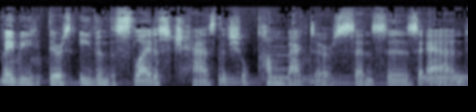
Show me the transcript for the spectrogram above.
maybe there's even the slightest chance that she'll come back to her senses and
